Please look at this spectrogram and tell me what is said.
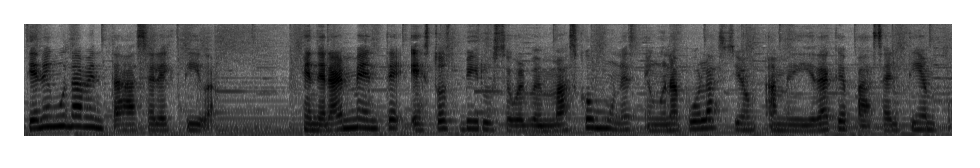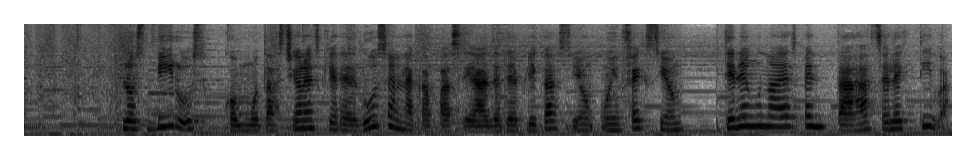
tienen una ventaja selectiva. Generalmente, estos virus se vuelven más comunes en una población a medida que pasa el tiempo. Los virus con mutaciones que reducen la capacidad de replicación o infección tienen una desventaja selectiva.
